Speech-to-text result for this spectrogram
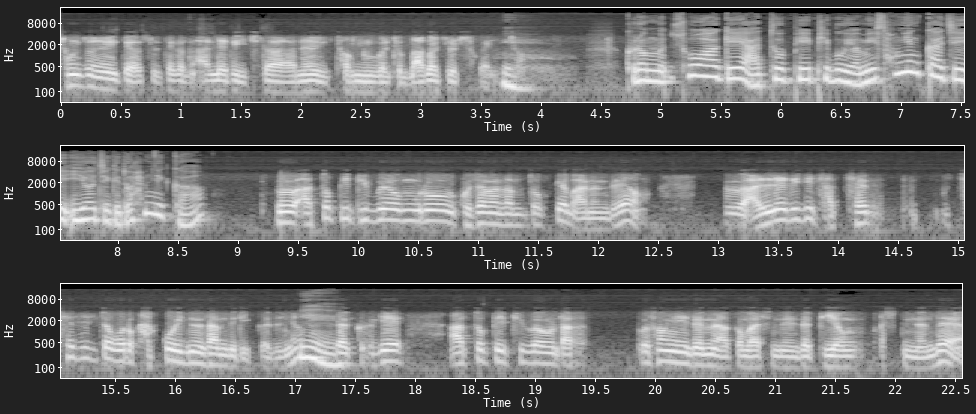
청소년이 되었을 때 그런 알레르기 질환을 겪는 걸 좀 막아줄 수가 있죠. 음. 그럼 소화기 아토피 피부염이 성인까지 이어지기도 합니까? 그 아토피 피부염으로 고생하는 사람도 꽤 많은데요. 그 알레르기 자체 체질적으로 갖고 있는 사람들이 있거든요. 예. 그러니까 그게 아토피 피부염으로 다 성인이 되면 아까 말씀드린 데 비염 할수 있는데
